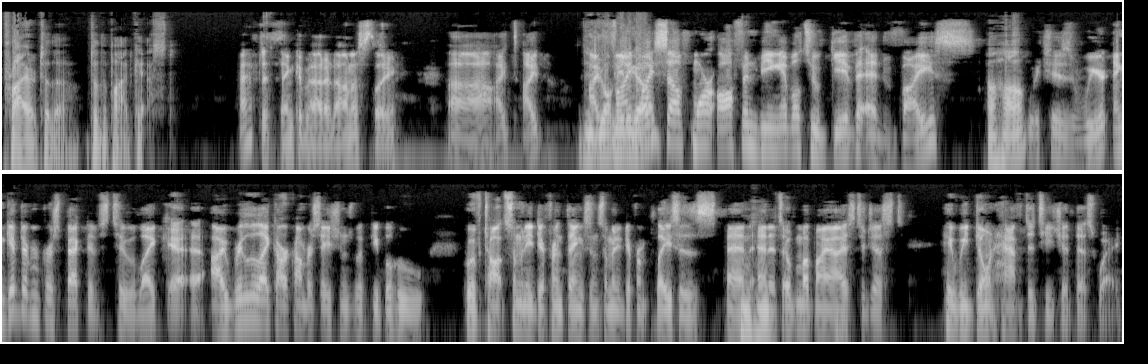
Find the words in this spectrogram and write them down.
prior to the to the podcast? I have to think about it honestly. Uh, I I I you want me to find myself more often being able to give advice, Uh huh. which is weird, and give different perspectives too. Like uh, I really like our conversations with people who who have taught so many different things in so many different places, and Mhm. and it's opened up my eyes to just hey, we don't have to teach it this way.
